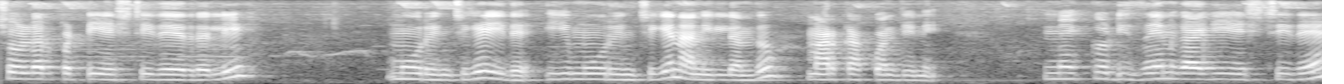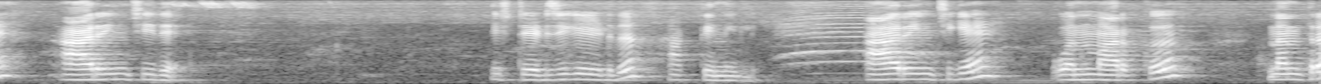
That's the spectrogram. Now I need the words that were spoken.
ಶೋಲ್ಡರ್ ಪಟ್ಟಿ ಎಷ್ಟಿದೆ ಅದರಲ್ಲಿ? ಮೂರು ಇಂಚಿಗೆ ಇದೆ. ಈ ಮೂರು ಇಂಚಿಗೆ ನಾನು ಇಲ್ಲೊಂದು ಮಾರ್ಕ್ ಹಾಕ್ಕೊತೀನಿ ನೆಕ್ ಡಿಸೈನ್ಗಾಗಿ ಎಷ್ಟಿದೆ? ಆರು ಇಂಚಿದೆ. ಇಷ್ಟು ಎಡ್ಜಿಗೆ ಹಿಡ್ದು ಹಾಕ್ತೀನಿ ಇಲ್ಲಿ. ಆರು ಇಂಚಿಗೆ ಒಂದು ಮಾರ್ಕ್ ನಂತರ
